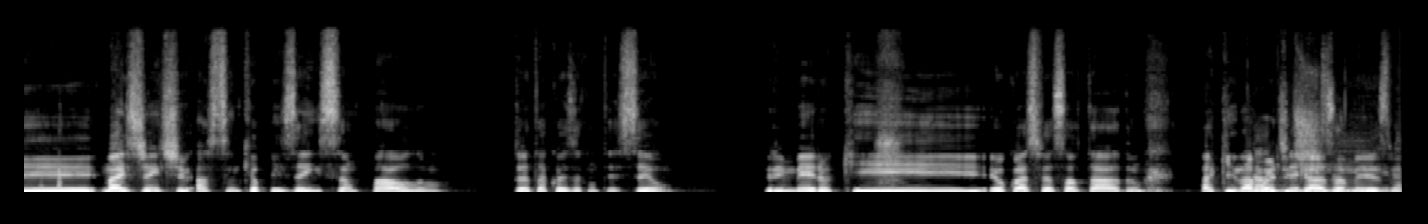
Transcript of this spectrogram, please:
E, mas, gente, assim que eu pisei em São Paulo, tanta coisa aconteceu. Primeiro que eu quase fui assaltado. Aqui na Ah, rua de delícia. casa mesmo.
